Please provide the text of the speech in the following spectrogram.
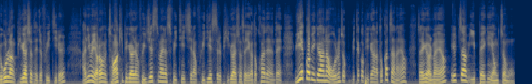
요걸랑 비교하셔도 되죠 VD를 아니면 여러분 정확히 비교하려면 VGS-VTH랑 VDS를 비교하셔서 얘가 더 커야 되는데 위에 거 비교하나 오른쪽 밑에 거 비교하나 똑같잖아요 자 여기 얼마예요? 1.2 빼기 0.5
